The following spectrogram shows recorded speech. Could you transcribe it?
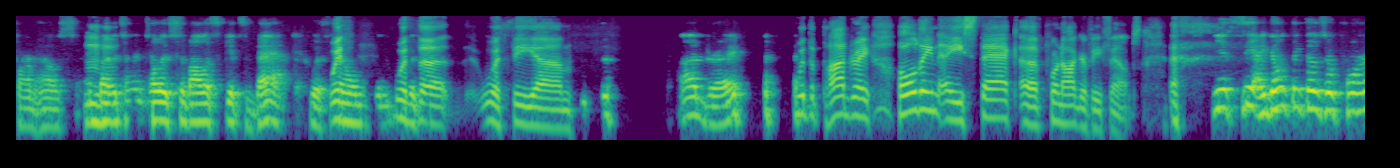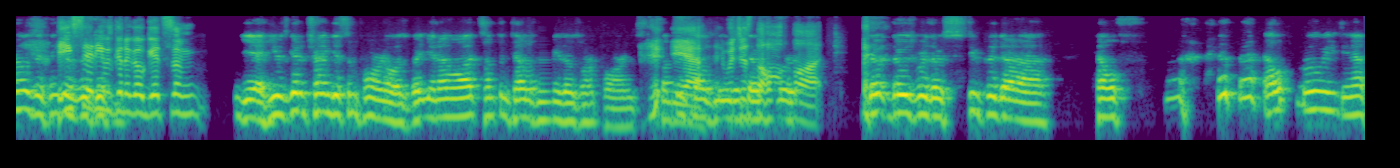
farmhouse. And by the time Telly Savalas gets back with, Mm-hmm. With- film With the with the um Andre, with the padre holding a stack of pornography films. yeah, see, I don't think those are pornos. I think He said he was going to go get some. Yeah, he was going to try and get some pornos, but you know what? Something tells me those weren't porns. Something Yeah, tells me it was just the whole were- thought. tho- those were those stupid uh, health health movies. You know,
